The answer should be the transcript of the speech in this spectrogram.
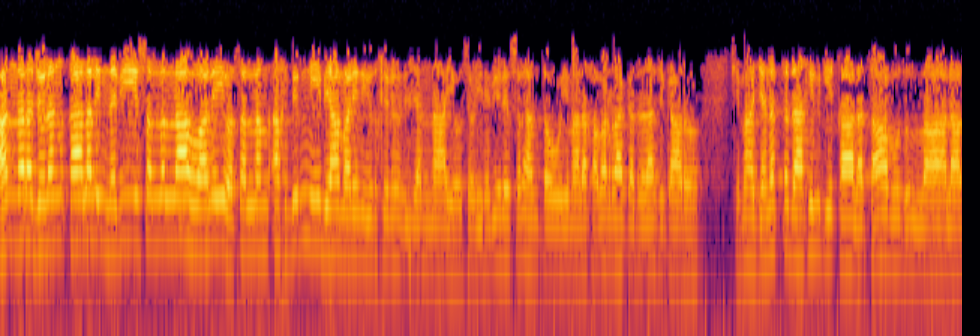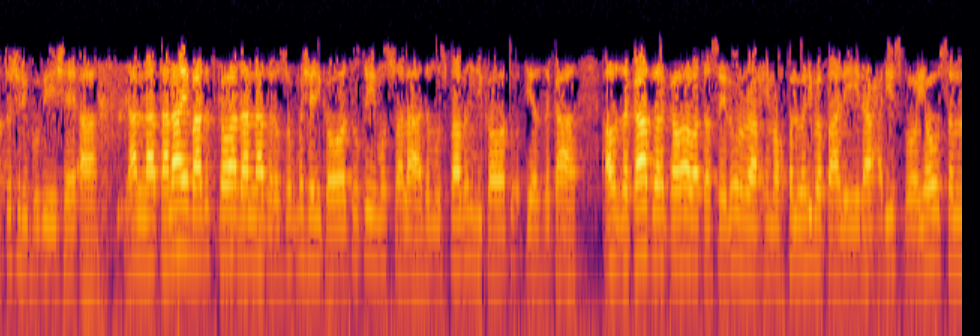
ان رجلا قال للنبي صلى الله عليه وسلم اخبرني بعمل يدخلني الجنه یو سړی نبی علیہ السلام ته وی مال خبر را کړه دا سکارو چې ما جنت ته داخل کی قال تعبد الله لا تشرك به شيئا دا الله تعالی عبادت کوا دا الله سره څوک مشرک او تقيم الصلاه د مصپابندی کو تو تی زکات او زکات ور کوا وتصل الرحم خپل ولی به پالی دا حدیث په یوصل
